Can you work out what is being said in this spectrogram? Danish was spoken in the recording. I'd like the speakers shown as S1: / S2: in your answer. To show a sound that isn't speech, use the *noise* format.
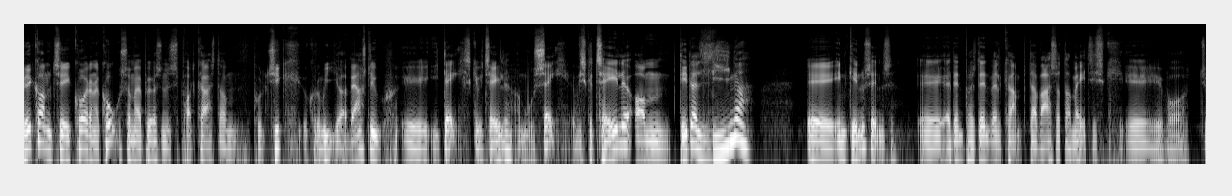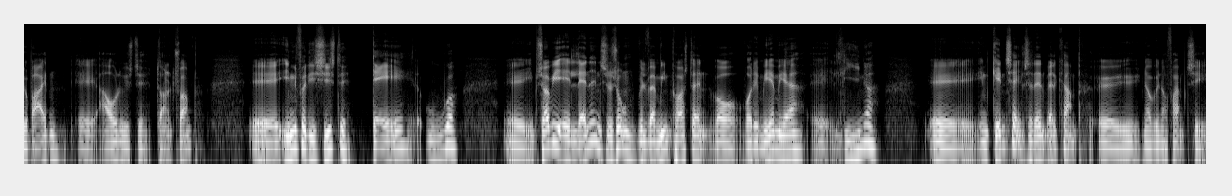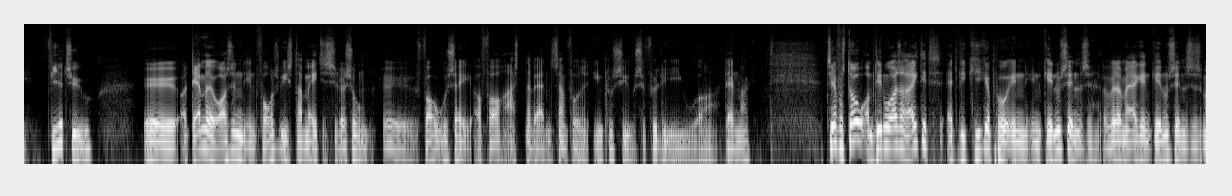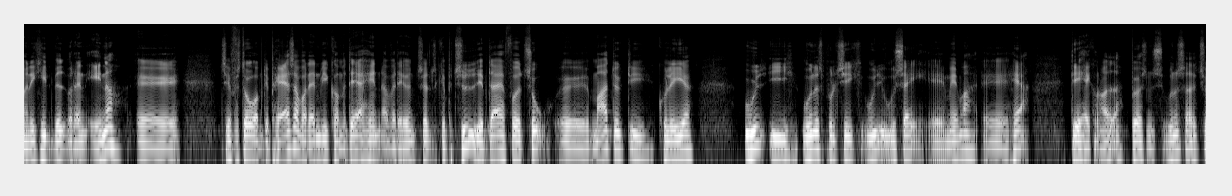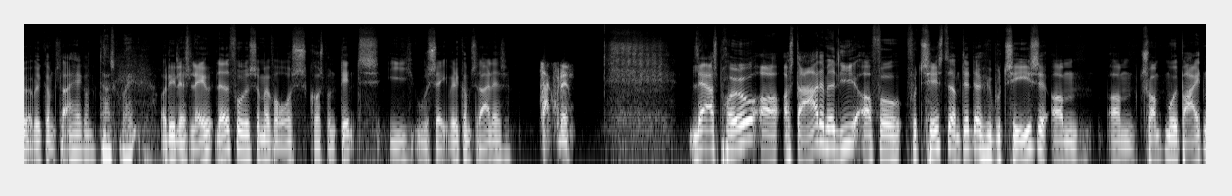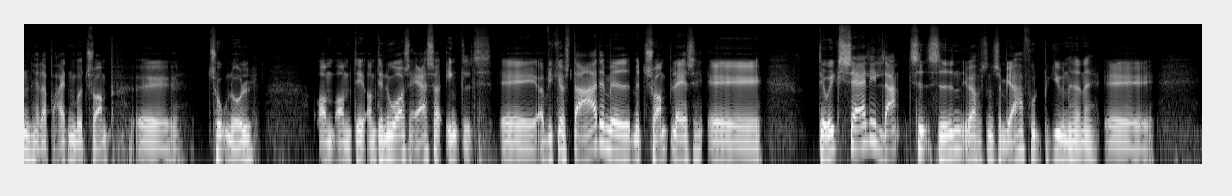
S1: Velkommen til Korten K, som er børsens podcast om politik, økonomi og erhvervsliv. Øh, I dag skal vi tale om USA, og vi skal tale om det, der ligner øh, en genudsendelse øh, af den præsidentvalgkamp, der var så dramatisk, hvor Joe Biden afløste Donald Trump. Inden for de sidste dage eller uger, så er vi landet i en situation, vil være min påstand, hvor, hvor det mere og mere ligner en gentagelse af den valgkamp, når vi når frem til 24, øh, og dermed jo også en, en forholdsvis dramatisk situation øh, for USA og for resten af verdenssamfundet, inklusiv selvfølgelig EU og Danmark. Til at forstå, om det nu også er rigtigt, at vi kigger på en, en genudsendelse, og vil at mærke en genudsendelse, som man ikke helt ved, hvordan ender, øh, til at forstå, om det passer, hvordan vi er kommet derhen, og hvad det eventuelt skal betyde, jamen der har jeg fået to øh, meget dygtige kolleger ud i udenrigspolitik, ud i USA øh, med mig øh, her. Det er Hakon Redder, børsens udenrigsredaktør. Velkommen til dig, Hakon.
S2: Tak skal du have.
S1: Og det er Lasse Ladefod, som er vores korrespondent i USA. Velkommen til dig, Lasse.
S3: Tak for det.
S1: Lad os prøve at, at starte med lige at få, få testet om den der hypotese om, om Trump mod Biden, eller Biden mod Trump øh, 2-0 om, om, det, om det nu også er så enkelt. Øh, og vi kan jo starte med, med Trump, Lasse. Øh, det er jo ikke særlig lang tid siden, i hvert fald sådan, som jeg har fulgt begivenhederne, øh,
